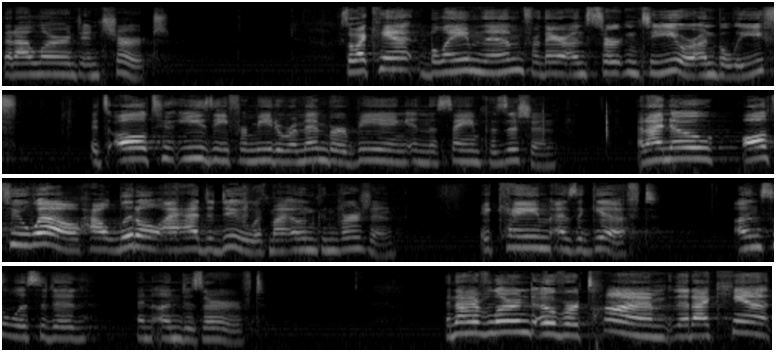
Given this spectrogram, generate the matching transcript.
that I learned in church. So I can't blame them for their uncertainty or unbelief. It's all too easy for me to remember being in the same position. And I know all too well how little I had to do with my own conversion. It came as a gift, unsolicited and undeserved. And I have learned over time that I can't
